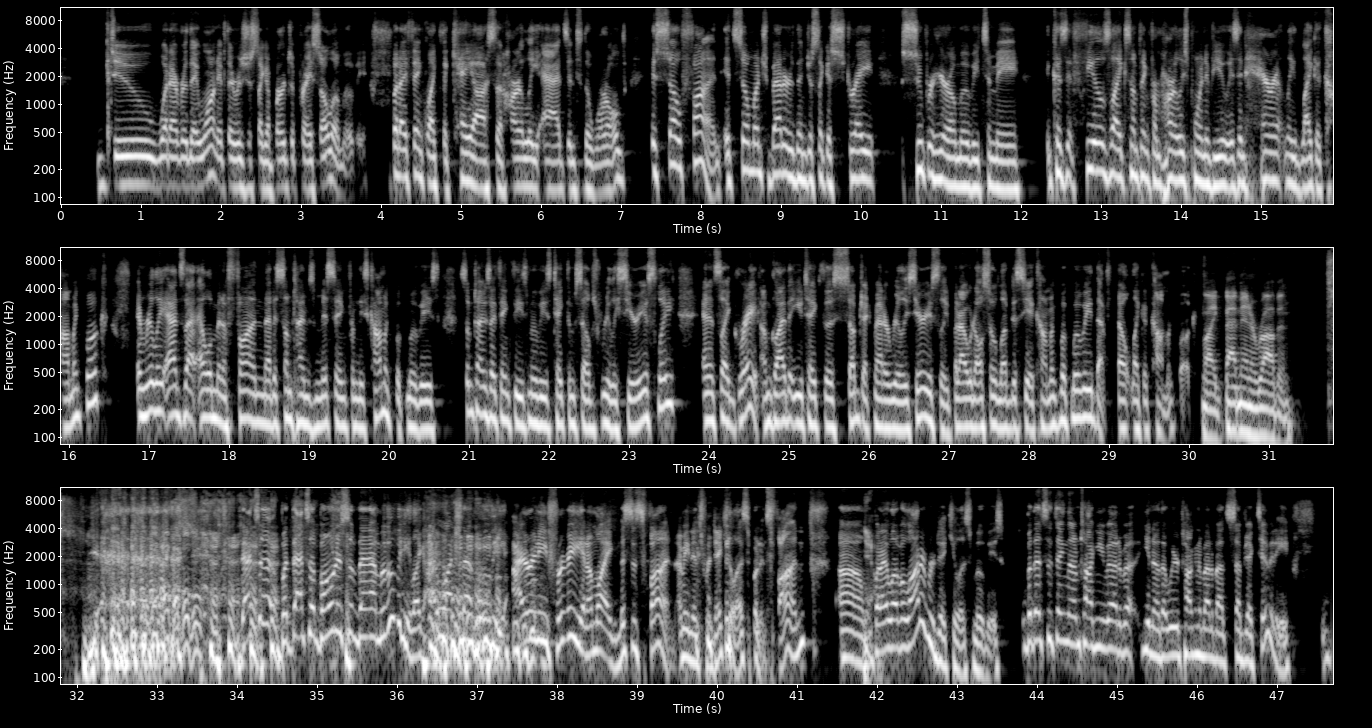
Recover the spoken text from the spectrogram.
do whatever they want if there was just like a Birds of Prey solo movie. But I think like the chaos that Harley adds into the world is so fun. It's so much better than just like a straight superhero movie to me because it feels like something from Harley's point of view is inherently like a comic book and really adds that element of fun that is sometimes missing from these comic book movies. Sometimes I think these movies take themselves really seriously and it's like great, I'm glad that you take the subject matter really seriously, but I would also love to see a comic book movie that felt like a comic book. Like Batman and Robin. that's a but that's a bonus of that movie. Like I watched that movie irony free and I'm like this is fun. I mean it's ridiculous but it's fun. Um Yeah. but I love a lot of ridiculous movies. But that's the thing that I'm talking about about you know that we were talking about about subjectivity.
